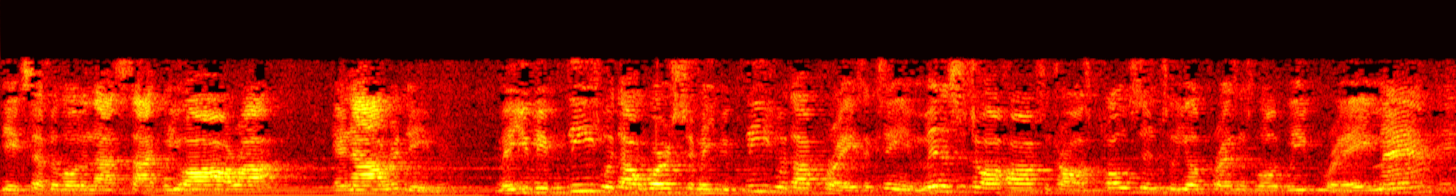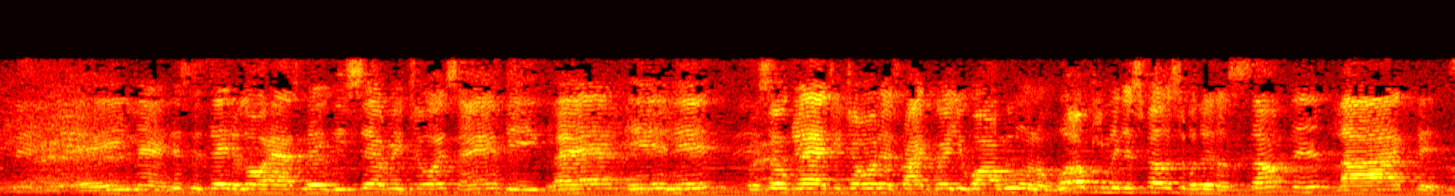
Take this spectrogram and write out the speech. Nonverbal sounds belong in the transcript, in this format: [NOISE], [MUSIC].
Be acceptable in thy sight, for you are our rock and our redeemer. May you be pleased with our worship. May you be pleased with our praise. And continue to minister to our hearts and draw us closer into your presence, Lord, we pray. Amen. Amen. Amen. This is the day the Lord has made. We shall rejoice and be glad in it. We're so glad you joined us right where you are. We want to welcome you in this fellowship a little something like this.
